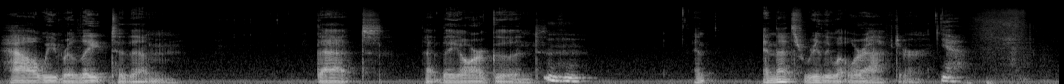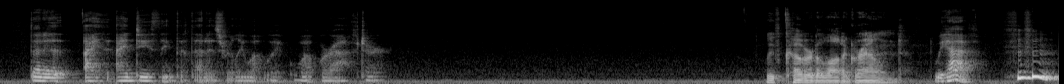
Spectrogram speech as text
how we relate to them that, that they are good. Mm-hmm. And, and that's really what we're after. Yeah. That is, I, I do think that that is really what we, what we're after. We've covered a lot of ground. We have.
